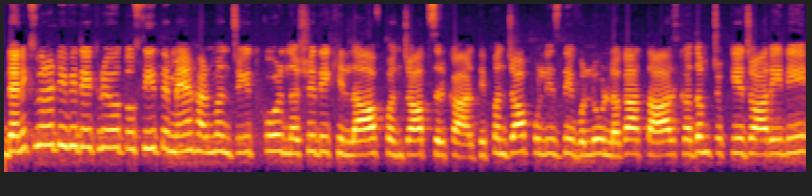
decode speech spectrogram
ਦੈਨਿਕ ਸਵੇਰਾ ਟੀਵੀ ਦੇਖ ਰਹੇ ਹੋ ਤੁਸੀਂ ਤੇ ਮੈਂ ਹਰਮਨਜੀਤ ਕੌਰ, ਨਸ਼ੇ ਦੇ ਖਿਲਾਫ ਪੰਜਾਬ ਸਰਕਾਰ ਤੇ ਪੰਜਾਬ ਪੁਲਿਸ ਦੇ ਵੱਲੋਂ ਲਗਾਤਾਰ ਕਦਮ ਚੁੱਕੇ ਜਾ ਰਹੇ ਨੇ।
